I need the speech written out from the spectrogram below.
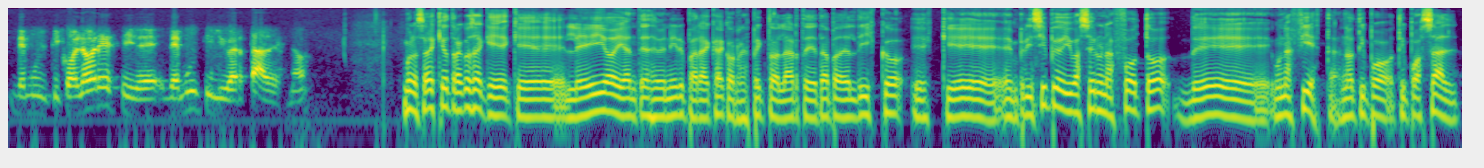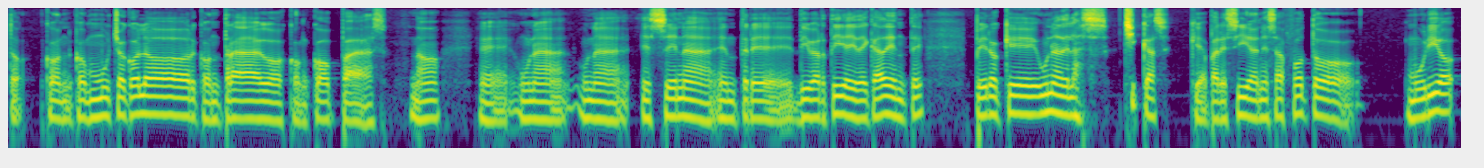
de multicolores y de, de multilibertades, ¿no? Bueno, ¿sabes qué otra cosa que, leí hoy antes de venir para acá con respecto al arte de tapa del disco? Es que en principio iba a ser una foto de una fiesta, ¿no? Tipo, tipo asalto, con, mucho color, con tragos, con copas, ¿no? Eh, una, una escena entre divertida y decadente, pero que una de las chicas que aparecía en esa foto murió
